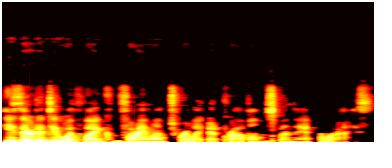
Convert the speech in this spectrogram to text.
He's there to deal with like violence related problems when they arise.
